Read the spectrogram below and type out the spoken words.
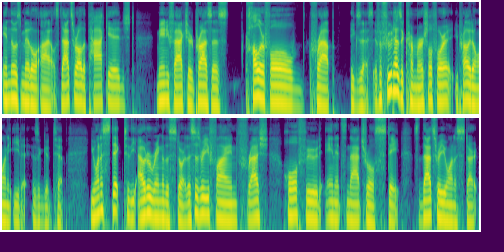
in those middle aisles. That's where all the packaged, manufactured, processed, colorful crap exists. If a food has a commercial for it, you probably don't want to eat it, is a good tip. You want to stick to the outer ring of the store. This is where you find fresh, whole food in its natural state. So that's where you want to start.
